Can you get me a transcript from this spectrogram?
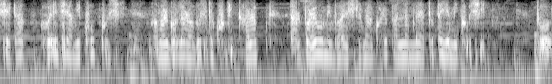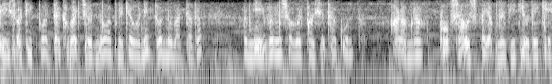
সেটা হয়েছে, আমি খুব খুশি। আমার গলার অবস্থা খুবই খারাপ। তারপরেও আমি ভয়েসটা না করে পারলাম না, এতটাই আমি খুশি। তো এই সঠিক পথ দেখাবার জন্য আপনাকে অনেক ধন্যবাদ, দাদা। আপনি এইভাবে সবার পাশে থাকুন। আর আমরা খুব সাহস পাই আপনার ভিডিও দেখে।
